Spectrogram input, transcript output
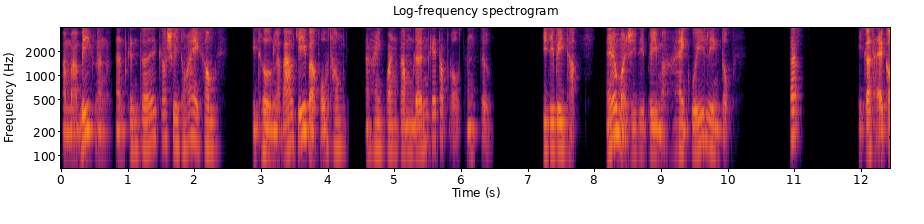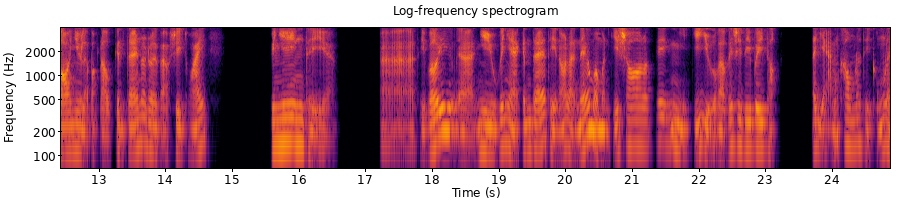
mà mà biết rằng nền kinh tế có suy thoái hay không. Thì thường là báo chí và phổ thông hay quan tâm đến cái tốc độ tăng trưởng GDP thật. Nếu mà GDP mà 2 quý liên tục thì có thể coi như là bắt đầu kinh tế nó rơi vào suy thoái. Tuy nhiên thì, à, à, thì với, à, nhiều cái nhà kinh tế thì nói là nếu mà mình chỉ so cái chỉ dựa vào cái GDP thật, nó giảm không đó thì cũng là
